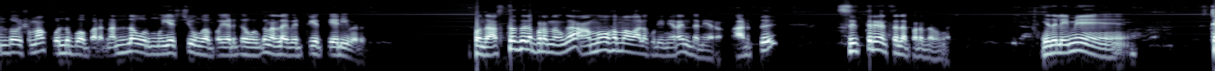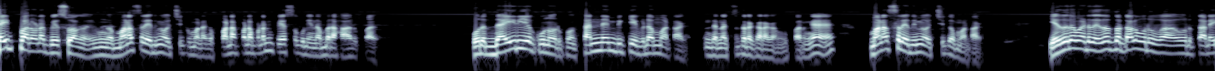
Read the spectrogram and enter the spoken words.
சந்தோஷமா கொண்டு போக நல்ல ஒரு முயற்சி உங்க எடுக்கிறவங்களுக்கு நல்ல வெற்றியை தேடி வருது. இப்போ இந்த அஸ்தத்துல பிறந்தவங்க அமோகமா வாழக்கூடிய நேரம் இந்த நேரம். அடுத்து சித்திரை பிறந்தவங்க. இதுலயுமே ஸ்ட்ரைட் பார்வோட பேசுவாங்க. இவங்க மனசுல எதுவுமே வச்சுக்க மாட்டாங்க. பட படப்படன்னு பேசக்கூடிய நபராக இருப்பாங்க. ஒரு தைரிய குணம் இருக்கும். தன்னம்பிக்கையை விட மாட்டாங்க. இந்த நட்சத்திரக்காரங்க பாருங்க. மனசில் எதுவுமே வச்சுக்க மாட்டாங்க. எதில் எதை தொட்டாலும் ஒரு ஒரு தடை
